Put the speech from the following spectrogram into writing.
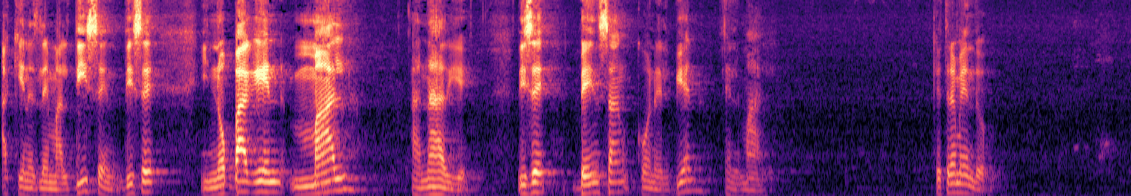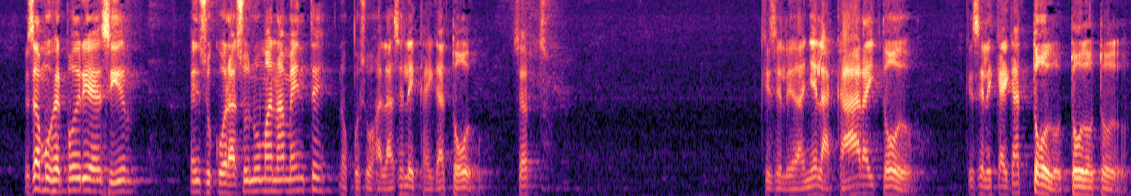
a quienes le maldicen, dice, y no paguen mal a nadie. Dice, venzan con el bien el mal. Qué tremendo. Esa mujer podría decir en su corazón humanamente, no, pues ojalá se le caiga todo, ¿cierto? Que se le dañe la cara y todo, que se le caiga todo, todo, todo.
